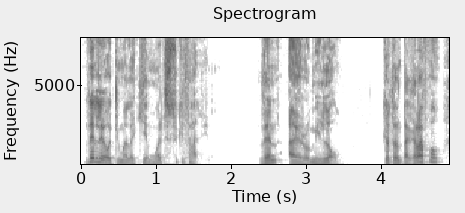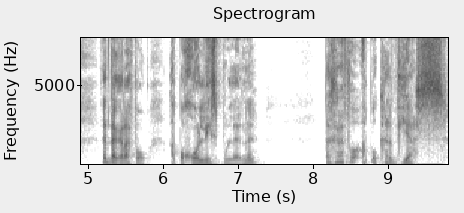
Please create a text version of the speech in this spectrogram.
Δεν λέω ότι η μαλακία μου έρθει στο κεφάλι. Δεν αερομιλώ. Και όταν τα γράφω, δεν τα γράφω από χολής που λένε, τα γράφω από καρδιάς.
